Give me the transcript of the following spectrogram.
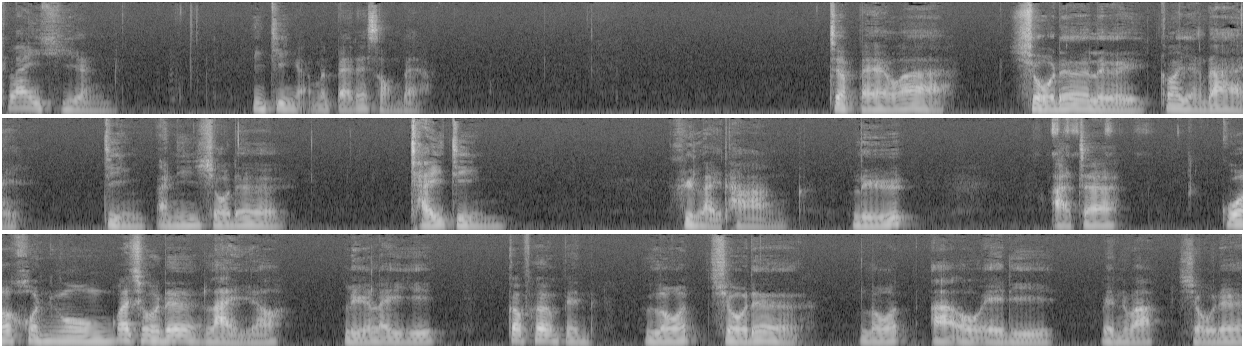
ใกล้เคียง จริงๆอะมันแปลได้สองแบบ จะแปลว่า shoulder เลยก็ยังได้ จริง อันนี้ shoulder ใช้จริง คือไหลทาง หรืออาจจะกลัวคนงงว่า shoulder ไหลเหรอ หรืออะไรอย่างนี้ ก็เพิ่มเป็น load shoulder load R O A D เป็นวรรค shoulder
